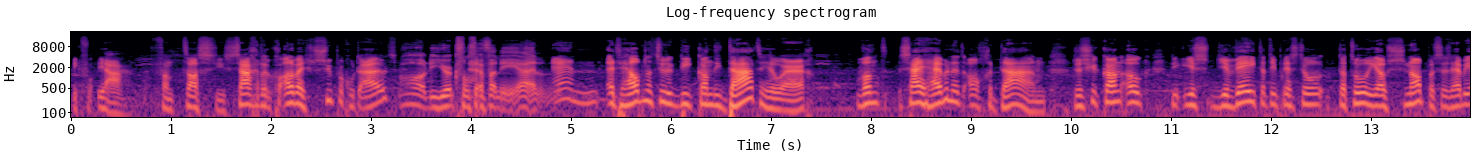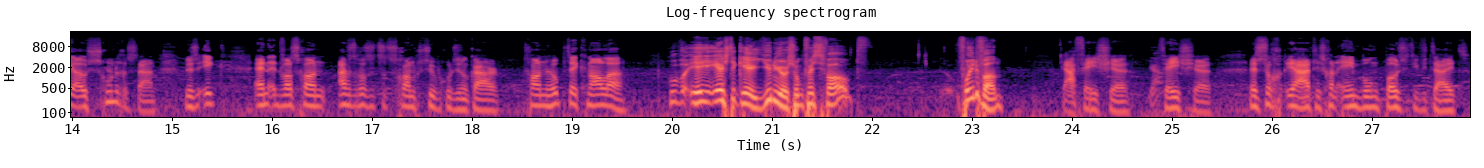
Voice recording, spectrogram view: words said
ik vond, ja, fantastisch. Zagen er ook allebei super goed uit. Oh, die jurk van Stefania. En het helpt natuurlijk die kandidaten heel erg. Want zij hebben het al gedaan. Dus je kan ook, je, je weet dat die presentatoren jou snappen. Ze hebben jouw schoenen gestaan. Dus ik, en het was gewoon, eigenlijk was het gewoon super goed in elkaar. Gewoon huppatee knallen. Hoe, je eerste keer Junior Songfestival. Vond je ervan? Ja, feestje. Feestje. Het is toch, ja, het is gewoon één bonk positiviteit.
